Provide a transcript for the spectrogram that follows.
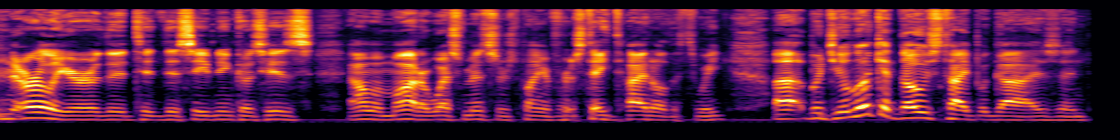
earlier the, to, this evening because his alma mater, Westminster, is playing for a state title this week. Uh, but you look at those type of guys and,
